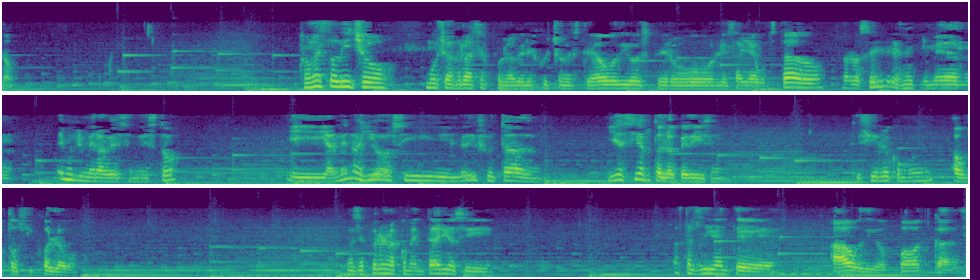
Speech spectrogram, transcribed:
¿no? Con esto dicho, muchas gracias por haber escuchado este audio, espero les haya gustado, no lo sé, es mi primer, es mi primera vez en esto y al menos yo sí lo he disfrutado y es cierto lo que dicen, te sirve como un autopsicólogo. Los espero en los comentarios y hasta el siguiente audio, podcast,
